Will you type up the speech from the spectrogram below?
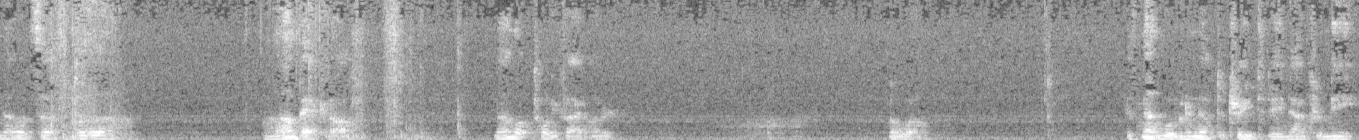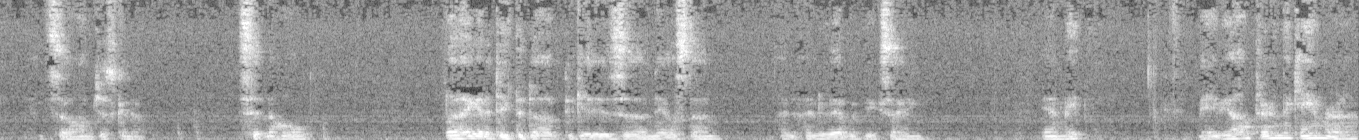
Now it's up. Uh, well, I'm backing off. Now I'm up 2,500. Oh well. It's not moving enough to trade today, not for me. And so I'm just going to sit in the hold. But I got to take the dog to get his uh, nails done. I, I knew that would be exciting. And maybe, maybe I'll turn the camera on.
